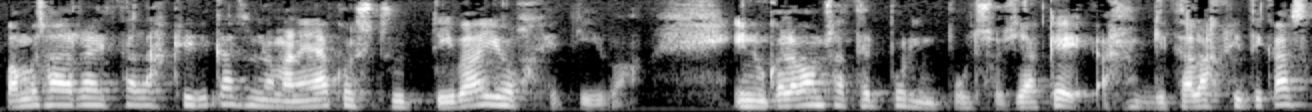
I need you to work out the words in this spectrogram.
vamos a realizar las críticas de una manera constructiva y objetiva. Y nunca la vamos a hacer por impulsos, ya que quizá las críticas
